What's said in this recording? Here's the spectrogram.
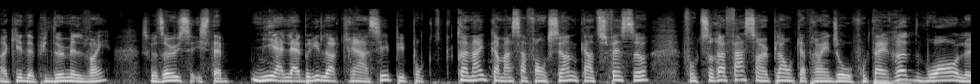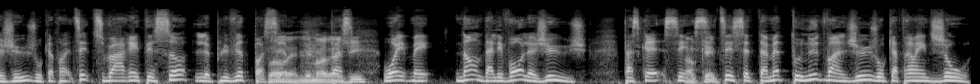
OK, depuis 2020. Ce que dire eux, ils s'étaient mis à l'abri de leurs créanciers puis pour connaître comment ça fonctionne, quand tu fais ça, faut que tu refasses un plan aux 80 jours, faut que tu ailles revoir le juge aux 80 tu sais, tu veux arrêter ça le plus vite possible. Ouais, ouais, l'hémorragie. Parce- oui, mais non, d'aller voir le juge. Parce que c'est, Ok. c'est, tu sais, c'est de te mettre tout nu devant le juge aux 90 jours.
